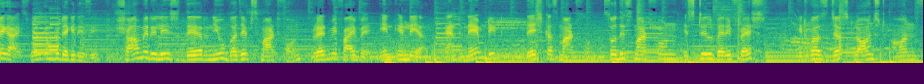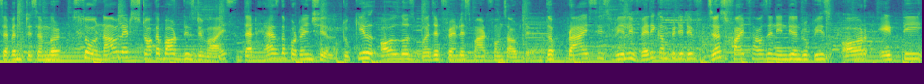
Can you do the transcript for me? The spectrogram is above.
Hey guys, welcome to Tech It Easy. Xiaomi released their new budget smartphone Redmi 5A in India and named it Deshka smartphone. So this smartphone is still very fresh. It was just launched on 7th December. So now let's talk about this device that has the potential to kill all those budget friendly smartphones out there. The price is really very competitive, just 5000 Indian rupees or 80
